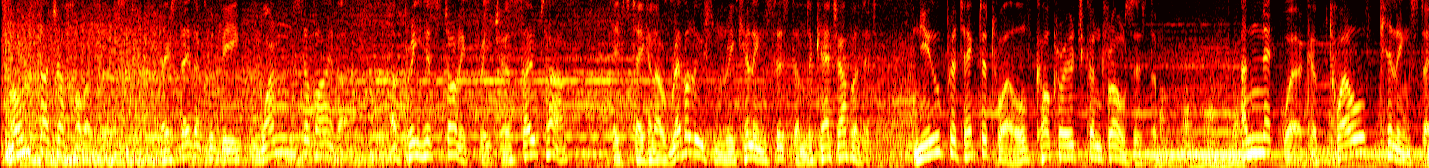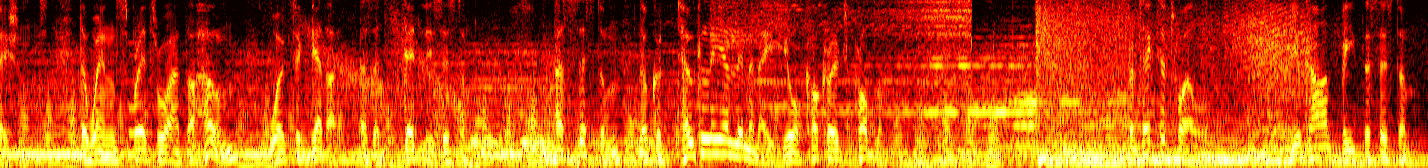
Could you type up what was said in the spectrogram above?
From such a holocaust, they say there could be one survivor, a prehistoric creature so tough, it's taken a revolutionary killing system to catch up with it. New Protector 12 cockroach control system. A network of 12 killing stations that, when spread throughout the home, work together as a deadly system. A system that could totally eliminate your cockroach problem. Protector 12. You can't beat the system.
